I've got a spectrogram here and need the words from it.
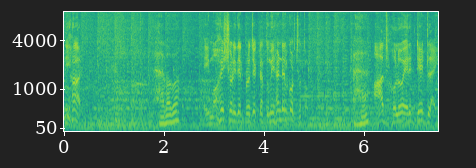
নিহার! হ্যাঁ বাবা। এই মহেশ্বরীদের প্রজেক্টটা তুমি হ্যান্ডেল করছ তো। হ্যাঁ। আজ হলো এর ডেডলাইন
